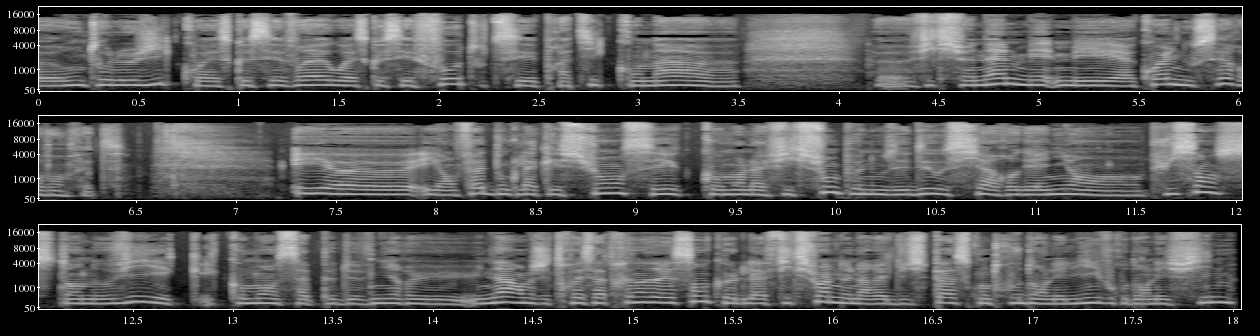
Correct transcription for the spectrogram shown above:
euh, ontologique, quoi. Est-ce que c'est vrai ou est-ce que c'est faux, toutes ces pratiques qu'on a fictionnelles, mais, mais à quoi elles nous servent en fait? Euh, et, en fait, donc la question, c'est comment la fiction peut nous aider aussi à regagner en puissance dans nos vies et, comment ça peut devenir une arme. J'ai trouvé ça très intéressant que la fiction, elle ne la réduise pas à ce qu'on trouve dans les livres ou dans les films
